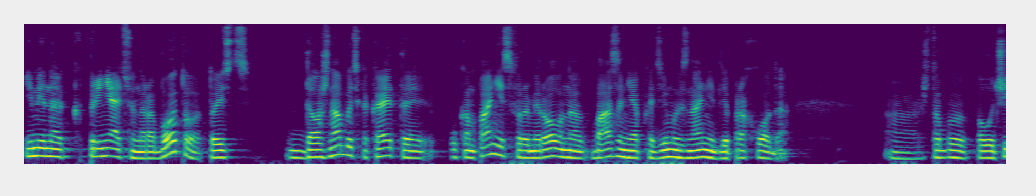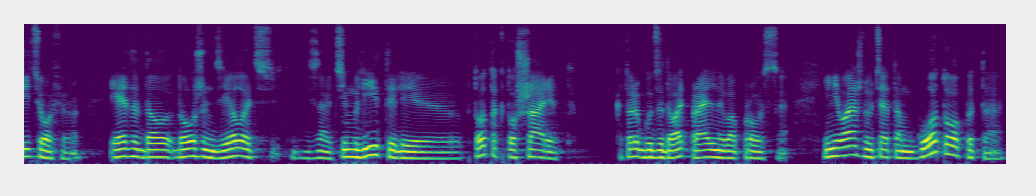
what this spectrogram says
именно к принятию на работу, то есть должна быть какая-то у компании сформирована база необходимых знаний для прохода, а, чтобы получить офер. И это должен делать, не знаю, тимлит или кто-то, кто шарит, который будет задавать правильные вопросы. И неважно, у тебя там год опыта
